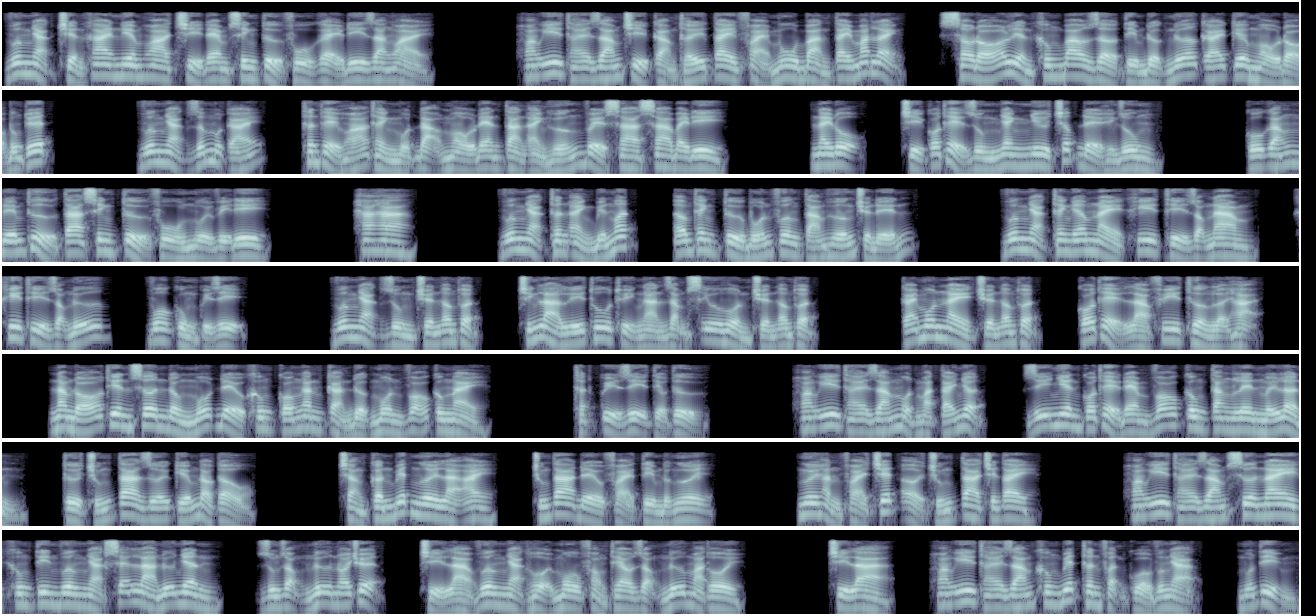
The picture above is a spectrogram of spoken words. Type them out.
Vương Nhạc triển khai niêm hoa chỉ đem sinh tử phù gậy đi ra ngoài. Hoàng y thái giám chỉ cảm thấy tay phải mu bàn tay mát lạnh, sau đó liền không bao giờ tìm được nữa cái kia màu đỏ bông tuyết. Vương Nhạc giẫm một cái, thân thể hóa thành một đạo màu đen tàn ảnh hướng về xa xa bay đi. Nay độ, chỉ có thể dùng nhanh như chớp để hình dung. Cố gắng nếm thử ta sinh tử phù mùi vị đi. Ha ha. Vương Nhạc thân ảnh biến mất, âm thanh từ bốn phương tám hướng chuyển đến. Vương Nhạc thanh âm này khi thì giọng nam, khi thì giọng nữ, vô cùng quỷ dị. Vương Nhạc dùng truyền âm thuật, chính là Lý Thu Thủy ngàn dặm siêu hồn truyền âm thuật. Cái môn này truyền âm thuật, có thể là phi thường lợi hại. Năm đó Thiên Sơn Đồng Mốt đều không có ngăn cản được môn võ công này. Thật quỷ dị tiểu tử. Hoàng Y Thái giám một mặt tái nhận, dĩ nhiên có thể đem võ công tăng lên mấy lần, từ chúng ta dưới kiếm đào tẩu. Chẳng cần biết ngươi là ai, chúng ta đều phải tìm được ngươi. Ngươi hẳn phải chết ở chúng ta trên tay. Hoàng Y Thái giám xưa nay không tin Vương Nhạc sẽ là nữ nhân, dùng giọng nữ nói chuyện, chỉ là Vương Nhạc hội mô phỏng theo giọng nữ mà thôi. Chỉ là, Hoàng y thái giám không biết thân phận của vương nhạc, muốn tìm.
